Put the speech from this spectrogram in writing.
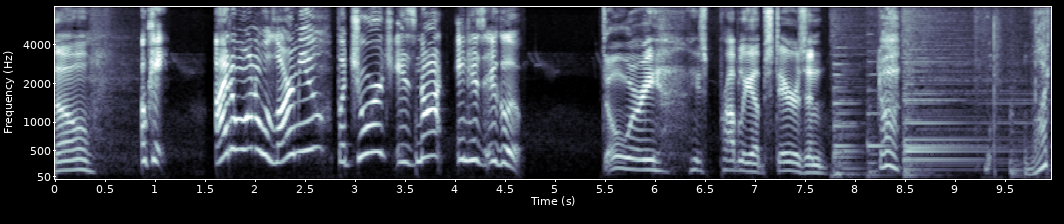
no. Okay, I don't want to alarm you, but George is not in his igloo. Don't worry. He's probably upstairs and. What?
